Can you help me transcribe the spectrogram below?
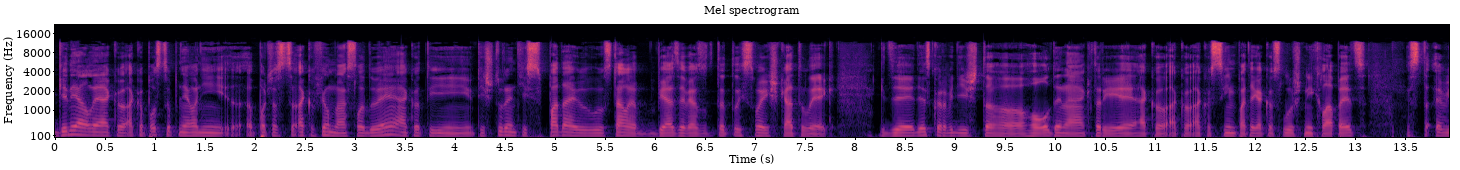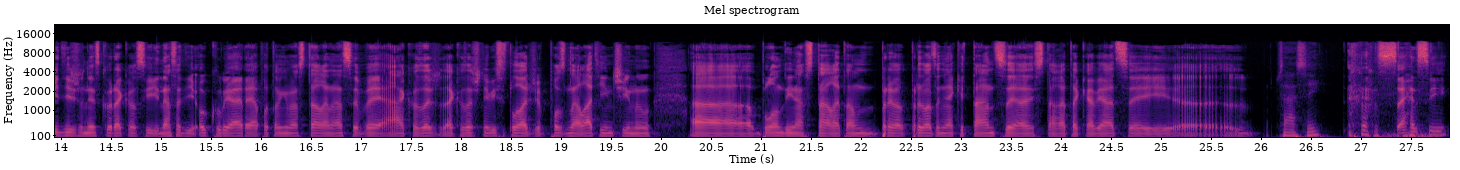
geniálne, ako, ako postupne oni, e, počas, ako film nasleduje, ako tí, tí študenti spadajú stále viac a viac do tých svojich škatuliek kde neskôr vidíš toho Holdena, ktorý je ako, ako, ako sympatik, ako slušný chlapec. St- vidíš ho neskôr, ako si nasadí okuliare a potom ich má stále na sebe a ako, zač- ako začne vysvetľovať, že pozná latinčinu. A blondína stále tam pre- predvádza nejaké tance a je stále taká viacej uh, Sassy. sassy.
